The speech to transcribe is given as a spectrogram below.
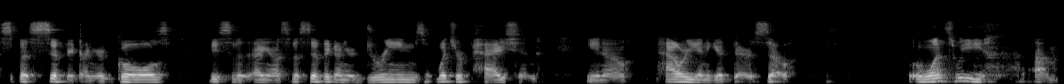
specific on your goals, be you know specific on your dreams. What's your passion? You know, how are you going to get there? So once we um,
